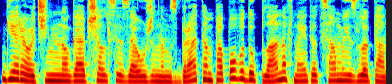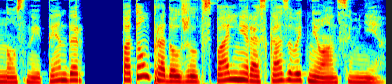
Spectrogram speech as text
Гера очень много общался за ужином с братом по поводу планов на этот самый златоносный тендер, потом продолжил в спальне рассказывать нюансы мне.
